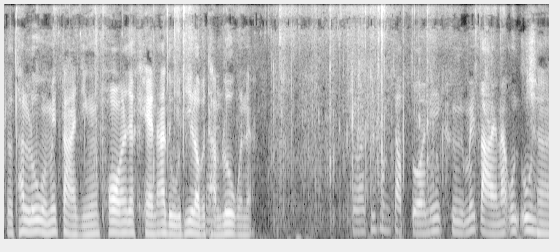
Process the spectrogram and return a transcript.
แล้วถ้าลูกมันไม่ตายจริงพ่อมันจะแค้นหน้าดูที่เราไปทำลูกมันเนี่ยแต่ว่าที่ผมจับตัวนี้คือไม่ตายนะ อุ่นใช่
